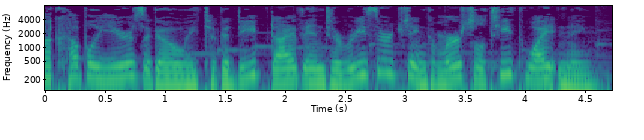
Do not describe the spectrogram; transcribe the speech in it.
A couple years ago we took a deep dive into researching commercial teeth whitening.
